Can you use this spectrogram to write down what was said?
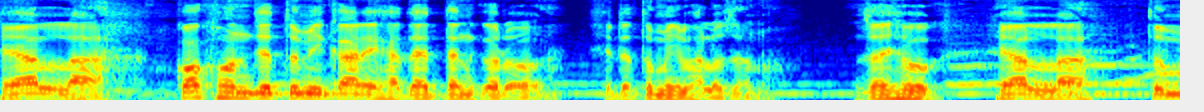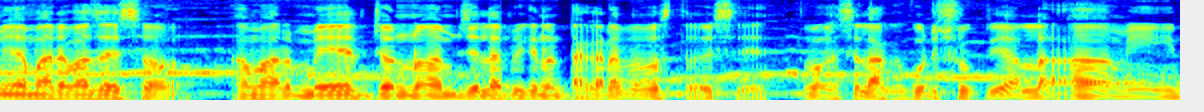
হে আল্লাহ। কখন যে তুমি কারে হেদায়ত দান করো, সেটা তুমি ভালো জানো। যাই হোক, হে আল্লাহ, তুমি আমারে বাজাইছ। আমার মেয়ের জন্য আমি জিলাপি কেনার টাকাটা ব্যবস্থা হয়েছে। তোমার কাছে লাখো করি শুক্রিয়া, আল্লাহ, আমিন।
